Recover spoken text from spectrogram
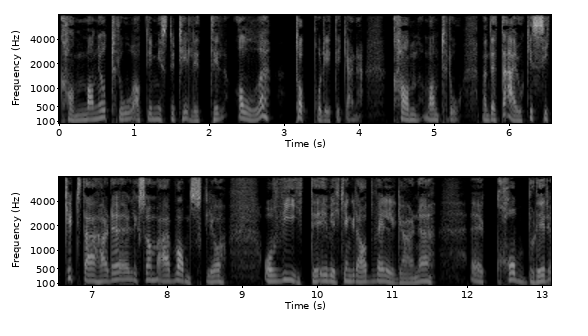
kan man jo tro at de mister tillit til alle toppolitikerne, kan man tro. Men dette er jo ikke sikkert, det er her det liksom er vanskelig å, å vite i hvilken grad velgerne kobler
